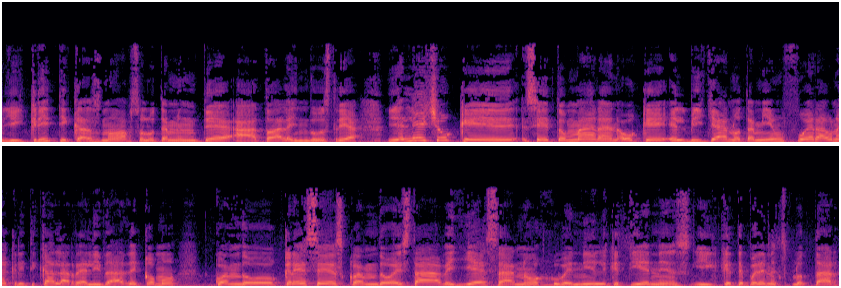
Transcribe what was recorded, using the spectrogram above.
y críticas, ¿no? Absolutamente a toda la industria. Y el hecho que se tomaran o que el villano también fuera una crítica a la realidad de cómo cuando creces, cuando esta belleza, ¿no? Juvenil que tienes y que te pueden explotar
